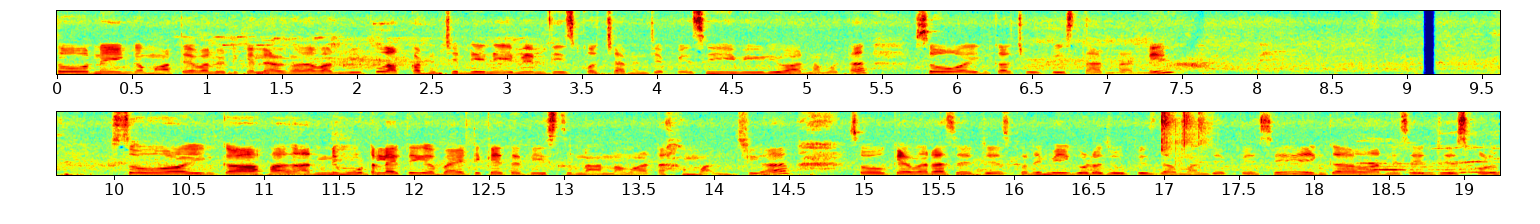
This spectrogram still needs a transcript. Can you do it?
సో నేను ఇంకా మా అత్తయ్య వాళ్ళ ఇంటికి వెళ్ళాను కదా వన్ వీక్. అక్కడ నుంచి నేను ఏమేమి తీసుకొచ్చానని చెప్పేసి ఈ వీడియో అన్నమాట. సో ఇంకా చూపిస్తాను రండి. సో ఇంకా అన్ని మూటలు అయితే ఇక బయటికి అయితే తీస్తున్నా అన్నమాట మంచిగా. సో కెమెరా సెట్ చేసుకొని మీకు కూడా చూపిద్దామని చెప్పేసి ఇంకా అన్ని సెట్ చేసుకొని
